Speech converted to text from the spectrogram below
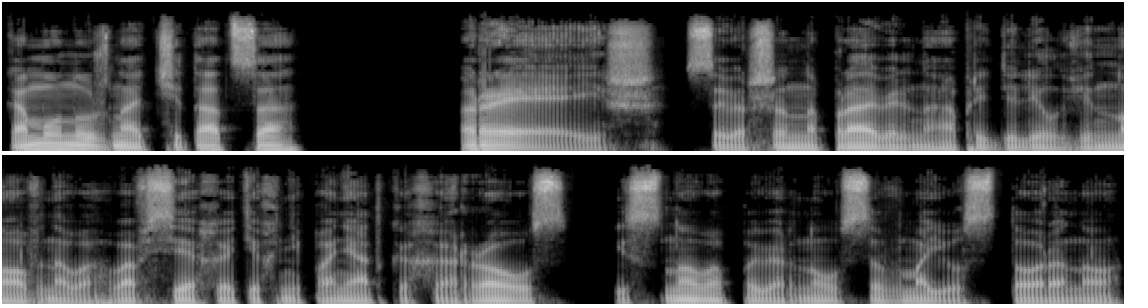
Кому нужно отчитаться?» Рейш совершенно правильно определил виновного во всех этих непонятках Роуз и снова повернулся в мою сторону.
